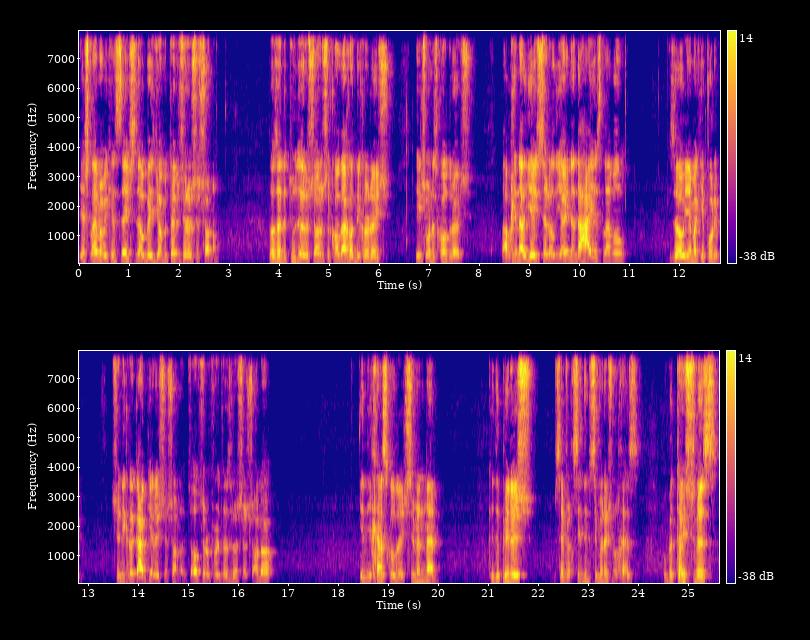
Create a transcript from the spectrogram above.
Yeshlema, we can say Shzel Beis Yom Tov Rosh Hashanah, those are the two Rishonim Shekol Echad Nikra Rosh. Each one is called Rosh. Abchina Yeser El Yain, and the highest level, Zo Yom Kippurim. Shenikra Gam Ke Rosh Hashanah. It's also referred to as Rosh Hashanah in Yecheskel Rosh Simon Mem. Ke the Pirish, Sefer Chsidim Simon Rosh Nuches, ובתויסבס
